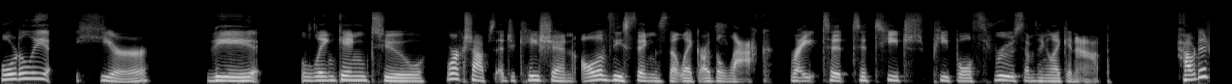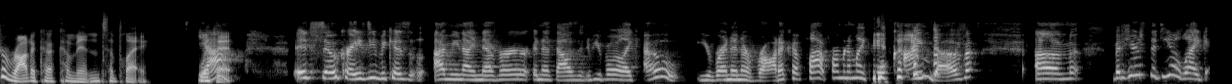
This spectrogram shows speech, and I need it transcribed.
totally hear the linking to workshops, education, all of these things that like are the lack, right? To to teach people through something like an app. How did erotica come into play yeah. It? It's so crazy because I mean, I never in a thousand people are like, oh, you run an erotica platform. And I'm like, well, kind of. Um, but here's the deal like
